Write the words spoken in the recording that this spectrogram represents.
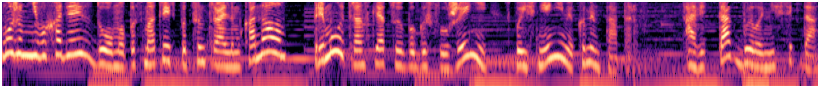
можем, не выходя из дома, посмотреть по центральным каналам прямую трансляцию богослужений с пояснениями комментаторов. А ведь так было не всегда.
